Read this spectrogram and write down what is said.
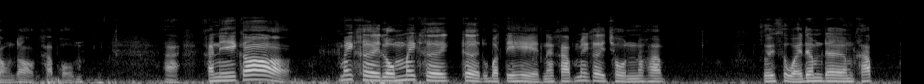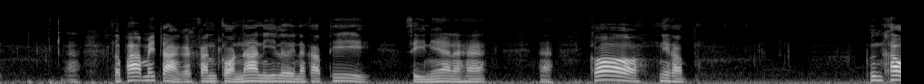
2 ดอกครับผม อะ คันนี้ก็ ไม่เคยล้มไม่เคยเกิดอุบัติเหตุนะครับ ไม่เคยชนนะครับ สวยๆเดิมๆครับสภาพไม่ต่างกับคันก่อนหน้านี้เลยนะครับที่สีเนี้ยนะฮะอะก็นี่ครับเพิ่งเข้า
